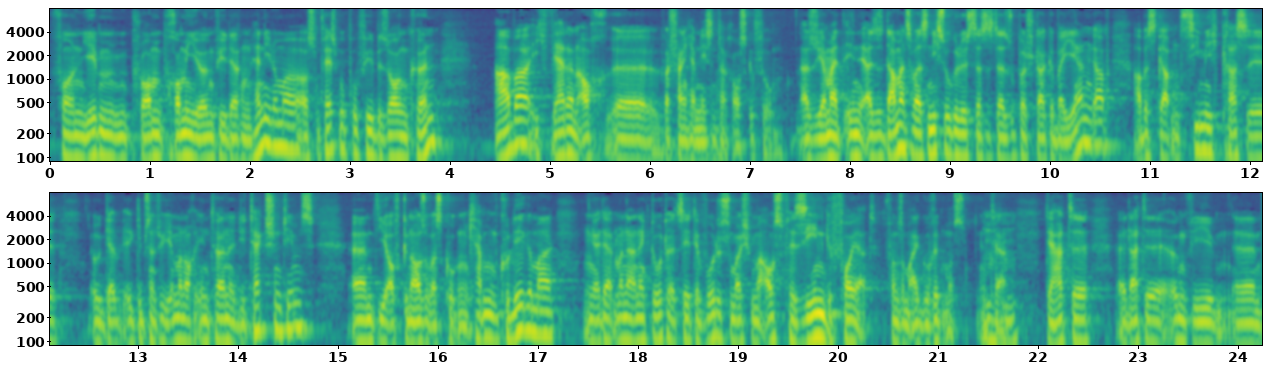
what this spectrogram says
von jedem Prom Promi irgendwie deren Handynummer aus dem Facebook-Profil besorgen können. Aber ich wäre dann auch äh, wahrscheinlich am nächsten Tag rausgeflogen. Also, die haben halt in, also damals war es nicht so gelöst, dass es da super starke Barrieren gab, aber es gab ein ziemlich krasse, gibt es natürlich immer noch interne Detection Teams, ähm, die auf genau sowas gucken. Ich habe einen Kollege mal, der hat mal eine Anekdote erzählt, der wurde zum Beispiel mal aus Versehen gefeuert von so einem Algorithmus intern. Mhm. Der hatte, äh, der hatte irgendwie äh,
